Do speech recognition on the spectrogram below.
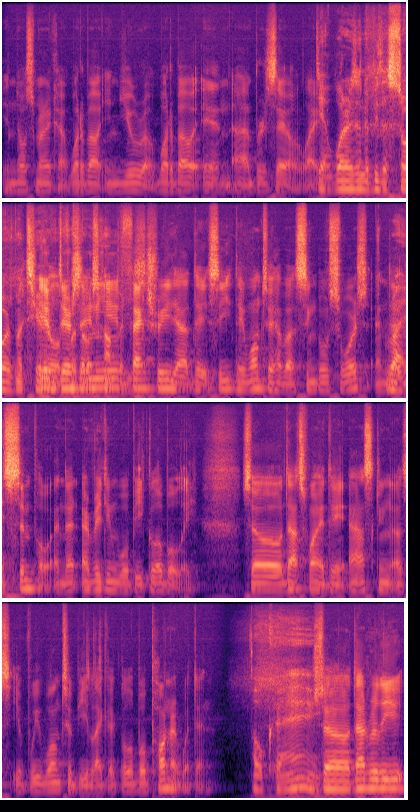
in North America? What about in Europe? What about in uh, Brazil? Like Yeah. What is going to be the source material if there's for those any companies? factory that they see they want to have a single source and Right. simple and then everything will be globally so that's why they're asking us if we want to be like a global partner with them okay. so that really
